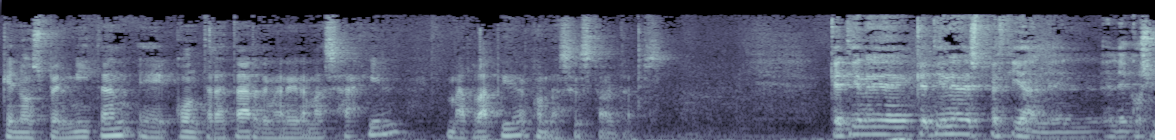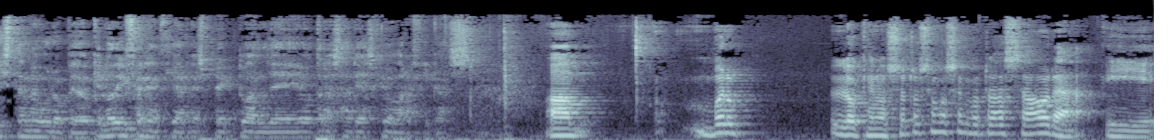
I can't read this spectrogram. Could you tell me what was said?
que nos permitan eh, contratar de manera más ágil, más rápida con las startups. ¿Qué tiene, qué tiene de especial el, ecosistema europeo? ¿Qué lo diferencia respecto al de otras áreas geográficas? Ah, bueno, lo que nosotros hemos encontrado hasta ahora y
